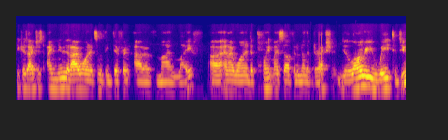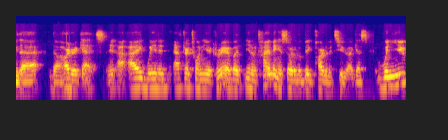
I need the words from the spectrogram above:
because I just, I knew that I wanted something different out of my life uh, and I wanted to point myself in another direction. The longer you wait to do that, the harder it gets. It, I, I, waited after a 20 year career, but you know, timing is sort of a big part of it too. I guess when you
